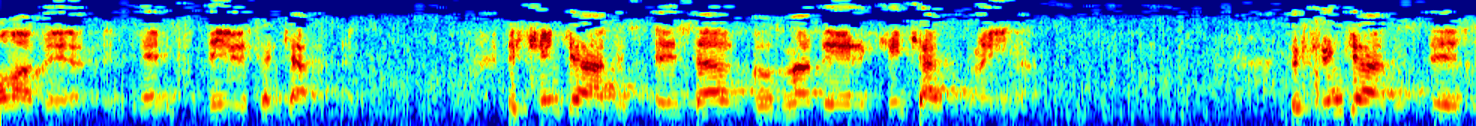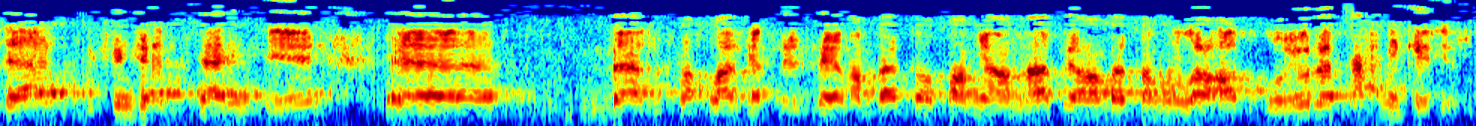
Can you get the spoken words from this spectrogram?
ona verdi. Yəni, istəyirsə kəssin. İkinci hədisdə isə qızına deyir ki, kəsməyinə. Üçüncü hədisdə isə, üçüncü hədis səhiddir, e, bəzi uşaqlar gətirir Peyğəmbər sallallahu yanına, Peyğəmbər sallallahu ad qoyur və təhnik edir.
